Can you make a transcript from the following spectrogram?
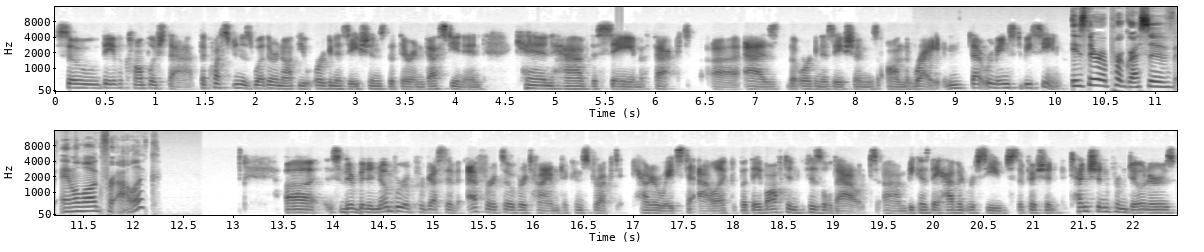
So they've accomplished that. The question is whether or not the organizations that they're investing in can have the same effect uh, as the organizations on the right. And that remains to be seen. Is there a progressive analog for Alec? Uh, so there have been a number of progressive efforts over time to construct counterweights to ALEC, but they've often fizzled out um, because they haven't received sufficient attention from donors,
